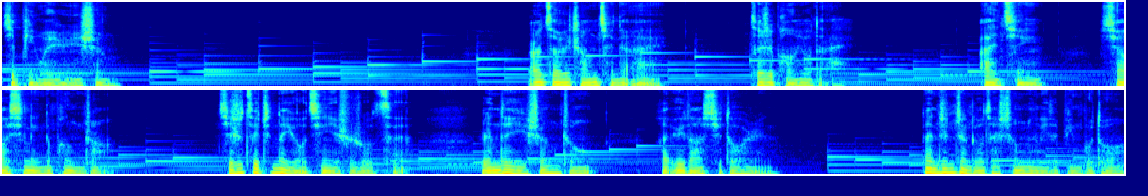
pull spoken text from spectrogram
去品味人生。而最为长情的爱，则是朋友的爱。爱情。需要心灵的碰撞。其实最真的友情也是如此。人的一生中，会遇到许多人，但真正留在生命里的并不多。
